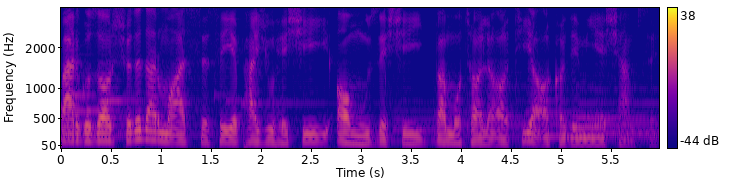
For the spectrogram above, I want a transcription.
برگزار شده در مؤسسه پژوهشی، آموزشی و مطالعاتی آکادمی شمسه.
